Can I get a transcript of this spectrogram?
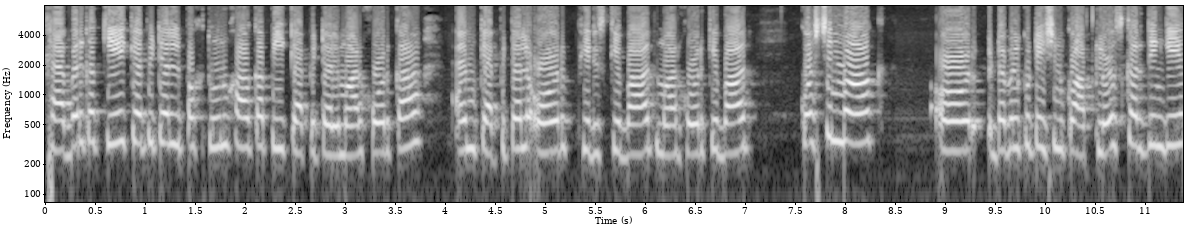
खैबर का के कैपिटल पख्तूनख्वा का पी कैपिटल मारखोर का एम कैपिटल और फिर इसके बाद मारखोर के बाद क्वेश्चन मार्क और डबल कोटेशन को आप क्लोज कर देंगे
